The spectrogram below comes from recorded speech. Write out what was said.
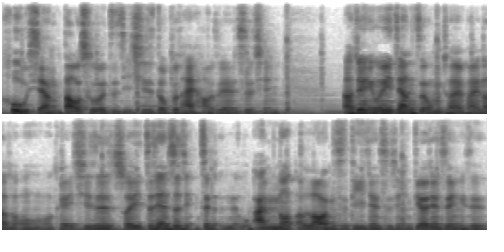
互相道出了自己其实都不太好这件事情。然后就因为这样子，我们突然发现到说：“哦，OK，其实所以这件事情，这个 I'm not alone 是第一件事情。第二件事情是，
